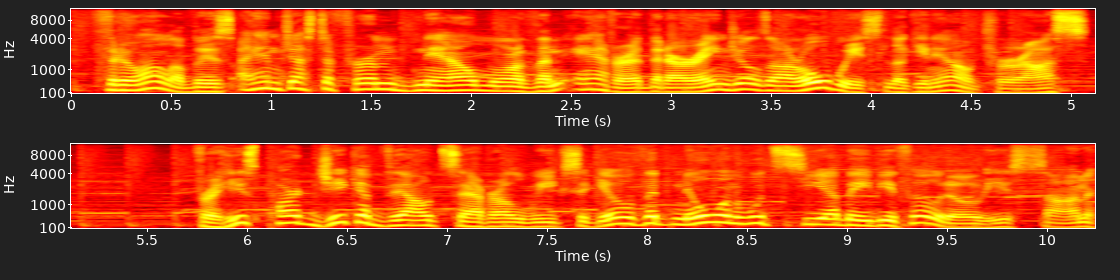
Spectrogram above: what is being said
Through all of this, I am just affirmed now more than ever that our angels are always looking out for us. For his part, Jacob vowed several weeks ago that no one would see a baby photo of his son,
